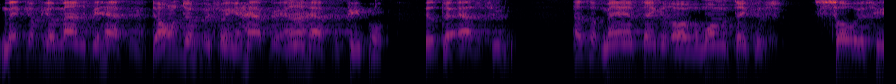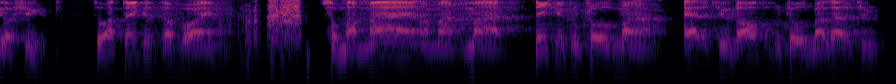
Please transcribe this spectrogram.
Make up your mind to be happy. The only difference between happy and unhappy people is their attitude. As a man thinketh or a woman thinketh, so is he or she. So I think it, therefore I am. So my mind or my, my thinking controls my attitude, also controls my latitude,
